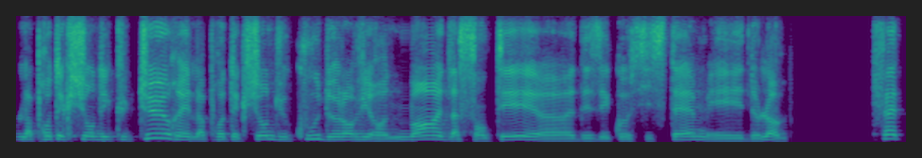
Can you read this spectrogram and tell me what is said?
la protection des cultures et la protection du coup de l'environnement et de la santé euh, des écosystèmes et de l'homme. En fait,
